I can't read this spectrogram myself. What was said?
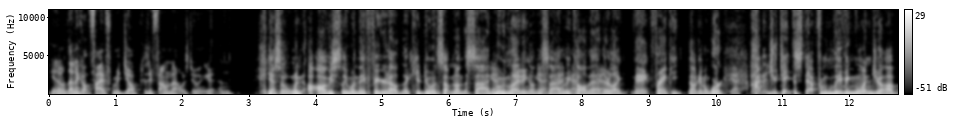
you know. Then I got fired from my job because they found out I was doing it. And Yeah. So when obviously when they figured out like you're doing something on the side, Yeah. moonlighting on Yeah, the side, yeah, we call that. They're like, hey, Frankie, not gonna work. Yeah. How did you take the step from leaving one job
